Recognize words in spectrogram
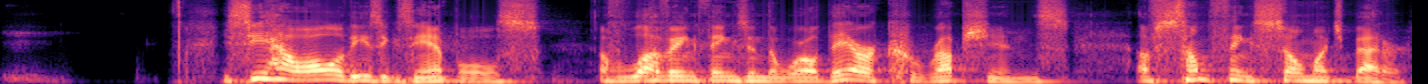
You see how all of these examples of loving things in the world, they are corruptions of something so much better.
